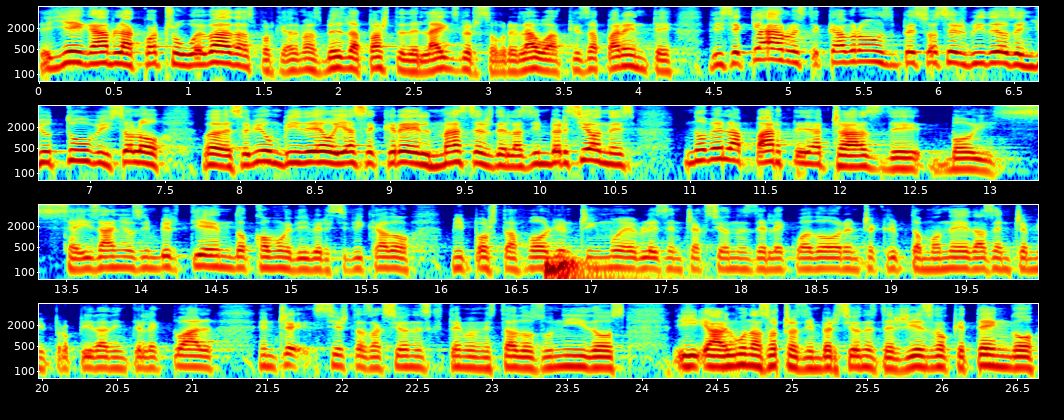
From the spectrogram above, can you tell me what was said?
llega, habla cuatro huevadas, porque además ves la parte del iceberg sobre el agua que es aparente, dice, claro, este cabrón empezó a hacer videos en YouTube y solo se vio un video ya se cree el máster de las inversiones, no ve la parte de atrás de voice seis años invirtiendo, cómo he diversificado mi portafolio entre inmuebles, entre acciones del Ecuador, entre criptomonedas, entre mi propiedad intelectual, entre ciertas acciones que tengo en Estados Unidos y algunas otras inversiones de riesgo que tengo,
